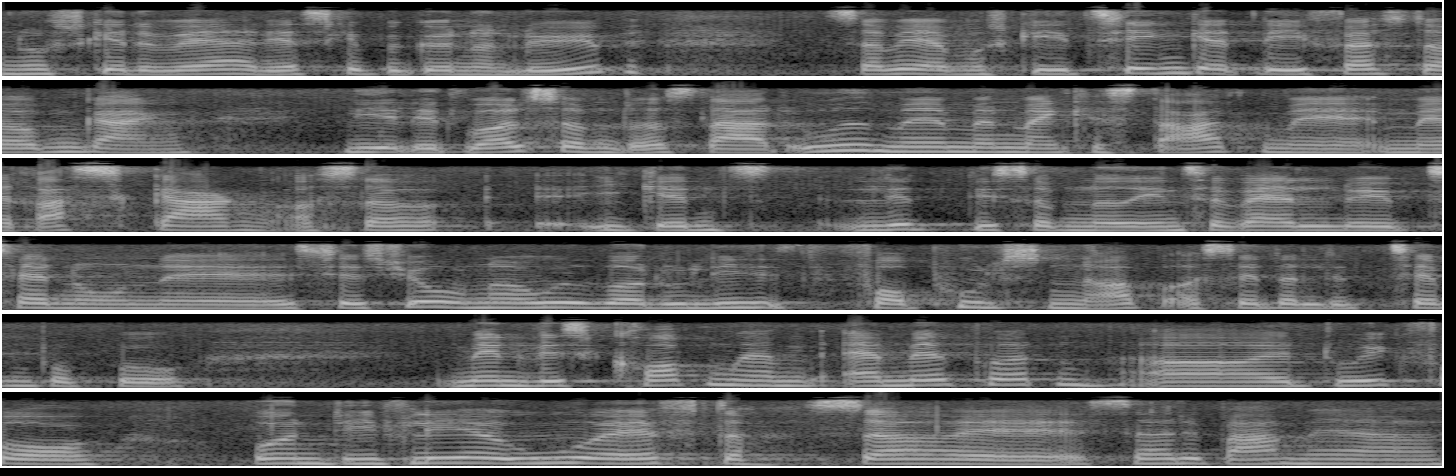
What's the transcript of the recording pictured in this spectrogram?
nu skal det være, at jeg skal begynde at løbe, så vil jeg måske tænke, at det i første omgang bliver lidt voldsomt at starte ud med, men man kan starte med, med rask gang, og så øh, igen lidt ligesom noget intervalløb, tage nogle øh, sessioner ud, hvor du lige får pulsen op og sætter lidt tempo på. Men hvis kroppen er med på den, og du ikke får ondt i flere uger efter, så, øh, så er det bare med at,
